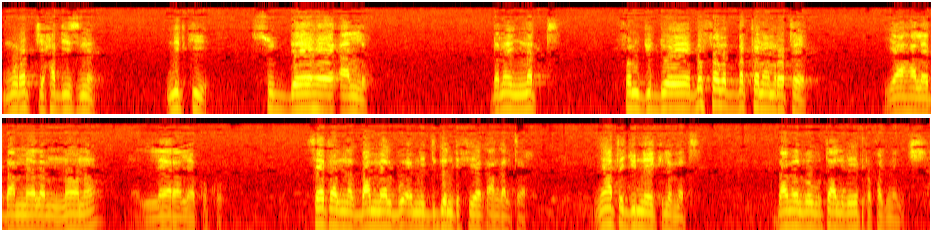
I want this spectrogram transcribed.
mu rot ci xadis ne nit ki su deexee àll danañ natt fa mu juddooyee ba fa bakkanam rotee. yaaxale bàmmeelam noona leerale ko ko. seetal nag bàmmeel bu am ni diggante fii ak Angleterre. ñaata junnee kilomètre bàmmeel boobu taalibe yëpp xaj nañ ci.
